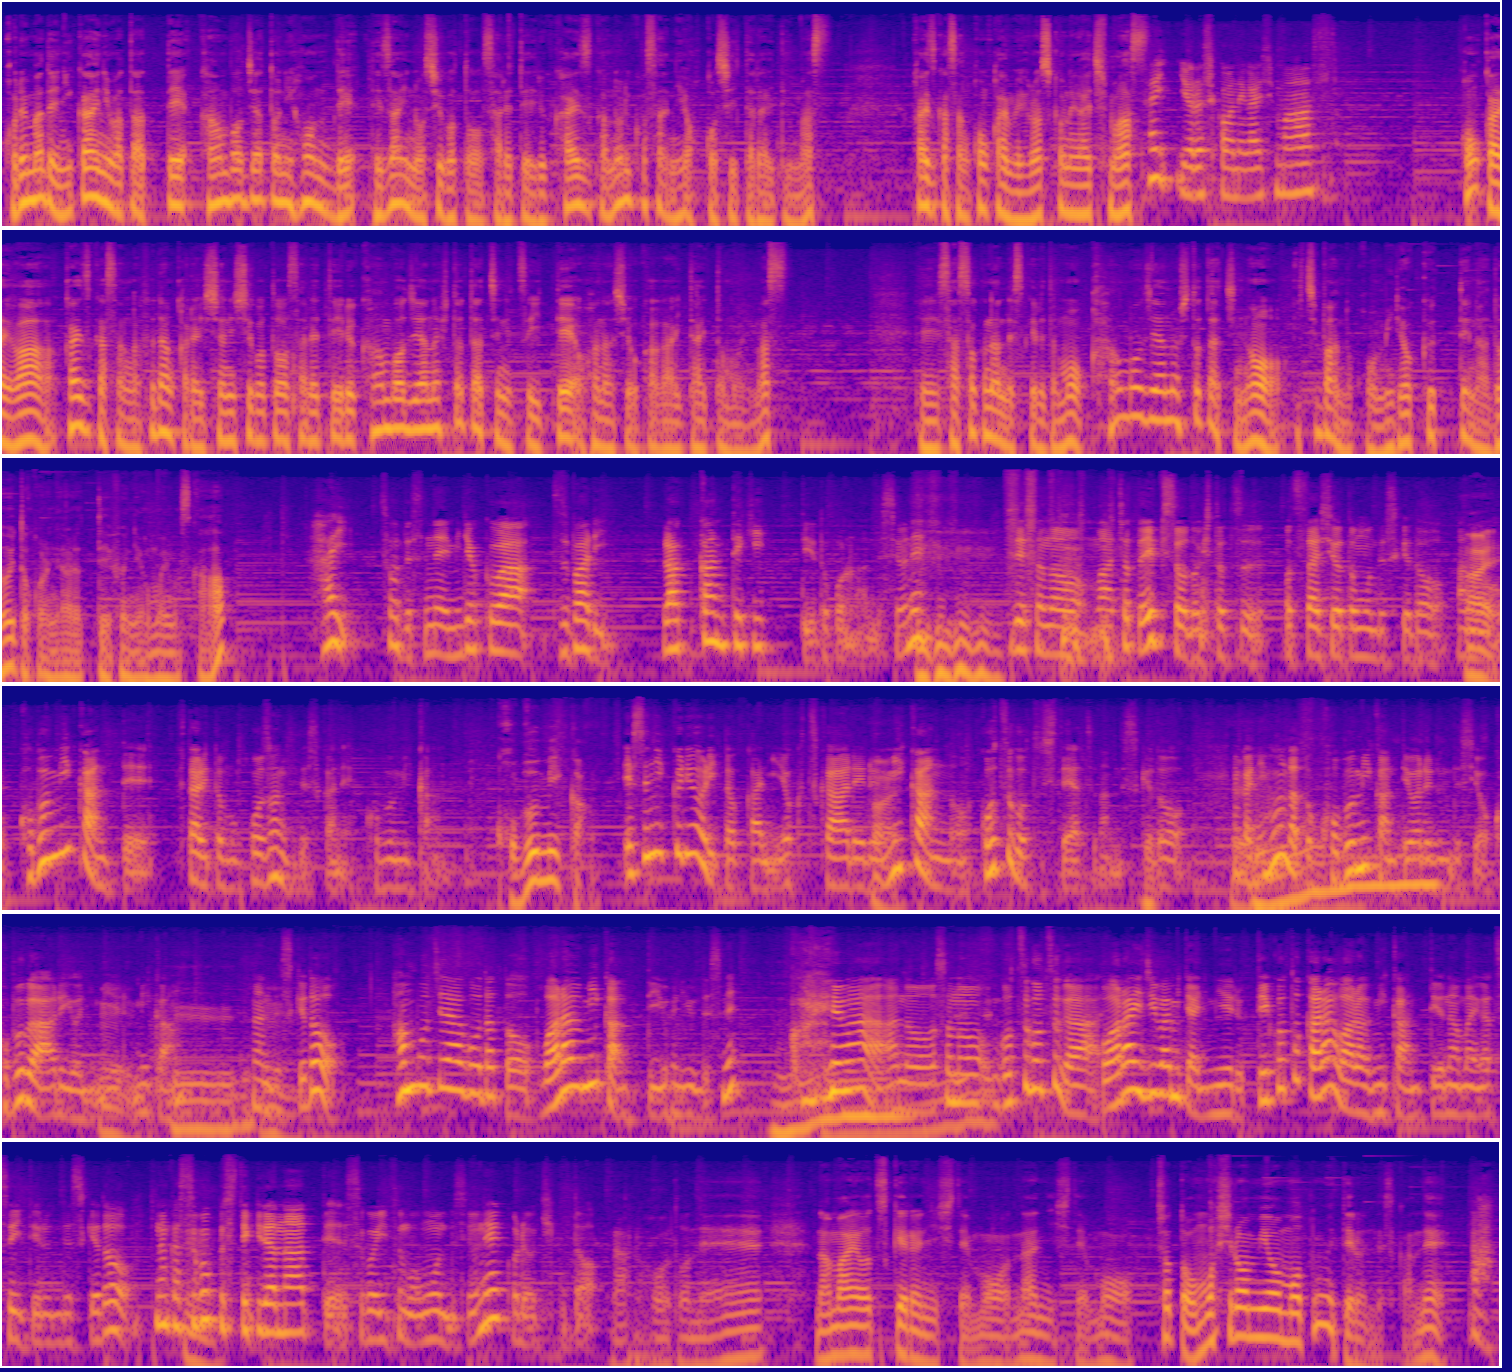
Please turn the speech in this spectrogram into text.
これまで2回にわたってカンボジアと日本でデザインのお仕事をされている貝塚のり子さんにお越しいただいています貝塚さん今回もよろしくお願いしますはい、よろしくお願いします。今回は貝塚さんが普段から一緒に仕事をされているカンボジアの人たちについてお話を伺いたいと思います、えー早速なんですけれどもカンボジアの人たちの一番のこう魅力っていうのはどういうところにあるっていうふうに思いますか？はい、そうですね。魅力はズバリ楽観的っていうところなんですよね。で、そのまあちょっとエピソードを一つお伝えしようと思うんですけど、あの、はいコブみかんって二人ともご存知ですかね？コブみかん。昆布みかんエスニック料理とかによく使われるはいみかんのゴツゴツしたやつなんですけど、なんか日本だとコブみかんって言われるんですよ。コブがあるように見えるみかんなんですけど、カンボジア語だと笑うみかんっていうふうに言うんですね。これはあのそのゴツゴツが笑いじわみたいに見えるっていうことから笑うみかんっていう名前がついてるんですけどなんかすごく素敵だなってすごいいつも思うんですよねこれを聞くと。なるほどね名前をつけるにしても何にしてもちょっと面白みを求めてるんですかねあ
